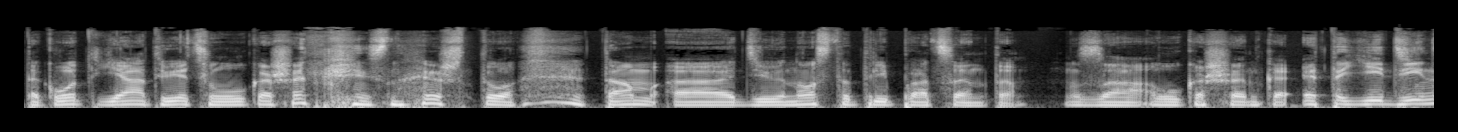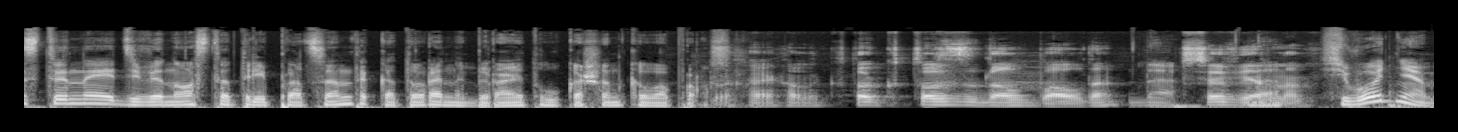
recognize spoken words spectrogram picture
Так вот, я ответил Лукашенко и знаешь что, там э, 93% за Лукашенко. Это единственные 93%, которые набирает Лукашенко вопрос. Кто, кто задолбал, да? Да. Все верно. Да. Сегодня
